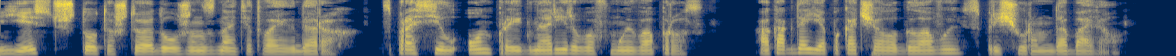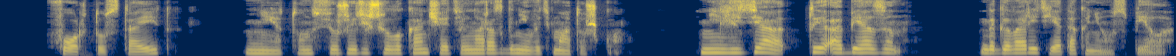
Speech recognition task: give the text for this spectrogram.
«Есть что-то, что я должен знать о твоих дарах?» — спросил он, проигнорировав мой вопрос. А когда я покачала головой, с прищуром добавил. «Форт устоит?» Нет, он все же решил окончательно разгневать матушку. «Нельзя, ты обязан...» Договорить я так и не успела.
